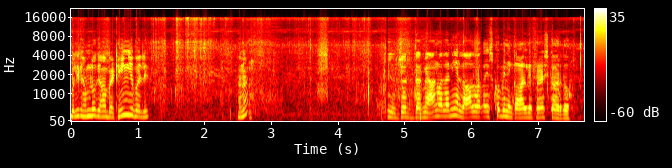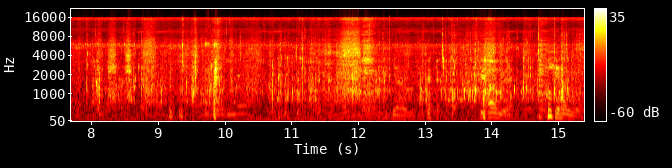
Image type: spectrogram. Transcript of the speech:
बल्कि हम लोग यहाँ बैठे ही हैं पहले। है ना? जो दरमियान वाला नहीं है लाल वाला इसको भी निकाल के फ्रेश कर दो। क्या हो गया? क्या हो गया?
